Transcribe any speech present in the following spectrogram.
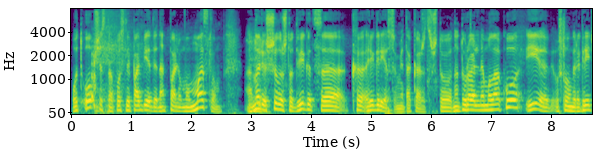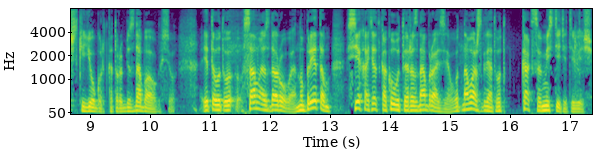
вот общество после победы над пальмовым маслом, оно mm-hmm. решило, что двигаться к регрессу, мне так кажется, что натуральное молоко и, условно говоря, греческий йогурт, который без добавок все. Это вот самое здоровое, но при этом все хотят какого-то разнообразия. Вот на ваш взгляд, вот как совместить эти вещи?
